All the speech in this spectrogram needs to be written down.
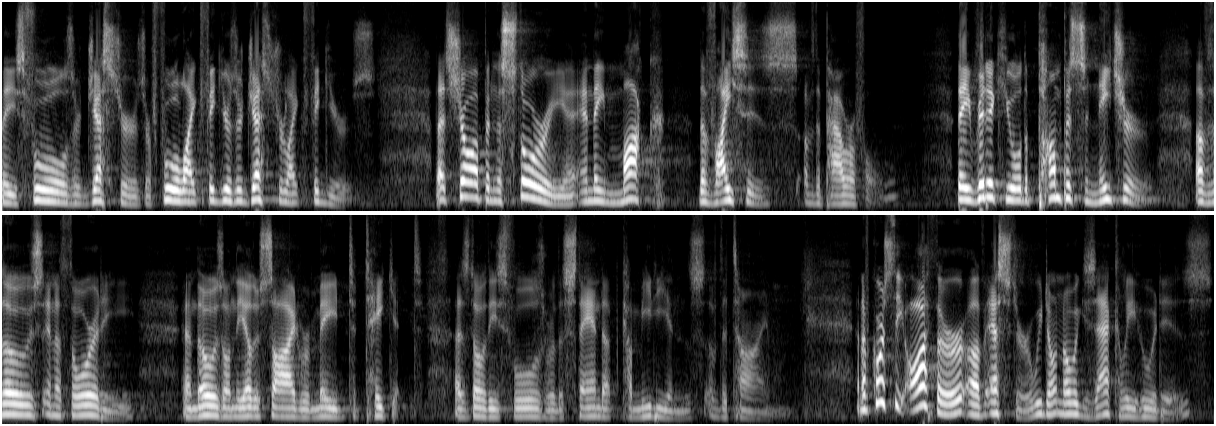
These fools or gestures, or fool like figures, or gesture like figures that show up in the story and they mock the vices of the powerful. They ridicule the pompous nature of those in authority, and those on the other side were made to take it, as though these fools were the stand up comedians of the time. And of course, the author of Esther, we don't know exactly who it is.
